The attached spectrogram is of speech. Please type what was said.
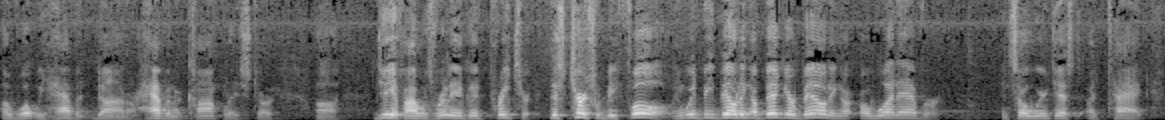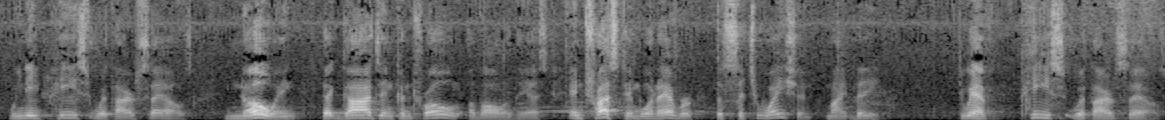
of what we haven't done or haven't accomplished. Or, uh, gee, if I was really a good preacher, this church would be full and we'd be building a bigger building or, or whatever. And so we're just attacked. We need peace with ourselves, knowing that God's in control of all of this and trust Him whatever the situation might be. Do we have peace with ourselves?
